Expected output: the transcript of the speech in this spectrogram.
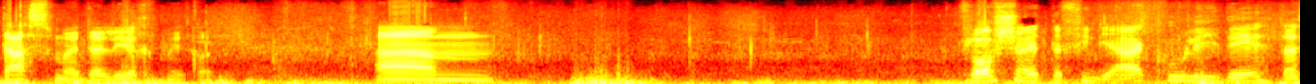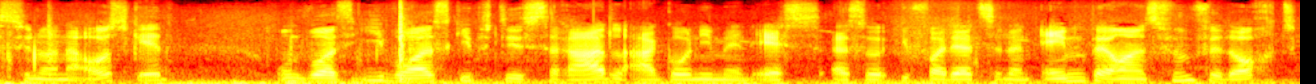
dass man da Licht mit hat. Ähm, Flaschenhalter finde ich auch eine coole Idee, dass sie noch einer ausgeht. Und was ich weiß, gibt es das Radl auch gar nicht mehr in S. Also ich fahre jetzt einen M bei 1,85,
